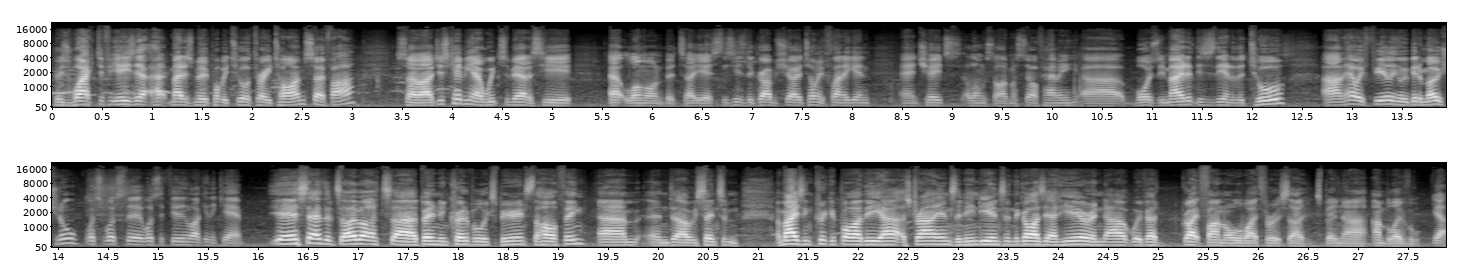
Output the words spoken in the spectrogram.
who's whacked. A few, he's uh, made his move probably two or three times so far. So uh, just keeping our wits about us here at Long On. But uh, yes, this is the Grub Show. Tommy Flanagan and Cheats alongside myself, Hammy. Uh, boys, we made it. This is the end of the tour. Um, how are we feeling? Are we a bit emotional? What's what's the what's the feeling like in the camp? Yeah, sad that it's over. It's uh, been an incredible experience, the whole thing. Um, and uh, we've seen some amazing cricket by the uh, Australians and Indians and the guys out here, and uh, we've had great fun all the way through. So it's been uh, unbelievable. Yeah.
